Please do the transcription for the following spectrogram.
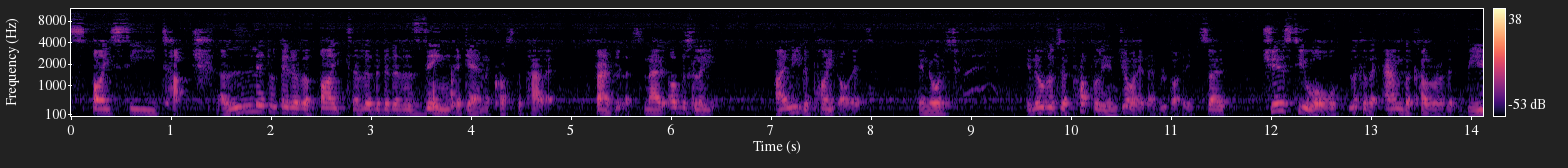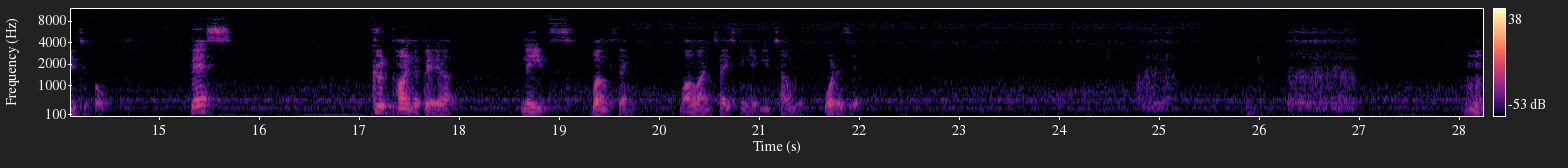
spicy touch, a little bit of a bite, a little bit of a zing again across the palate. Fabulous. Now, obviously, I need a pint of it in order to in order to properly enjoy it, everybody. So, cheers to you all. Look at the amber colour of it, beautiful. This good pint of beer needs one thing. While I'm tasting it, you tell me, what is it? Mm.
